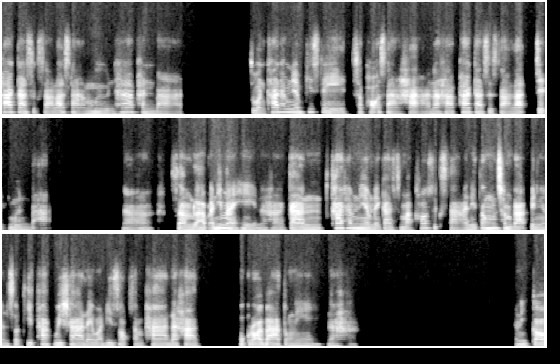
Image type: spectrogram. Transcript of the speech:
ภาคการศึกษาละ 35,000 บาท ส่วนค่าธรรมเนียมพิเศษ เฉพาะสาขานะคะ ภาคการศึกษาละ 70,000 บาทนะสำหรับอันนี้หมายเหตุนะคะ การค่าธรรมเนียมในการสมัครเข้าศึกษานี่ต้องชำระเป็นเงินสดที่ภาควิชาในวันที่สอบสัมภาษณ์นะคะ600 บาทตรงนี้นะคะ อันนี้ก็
